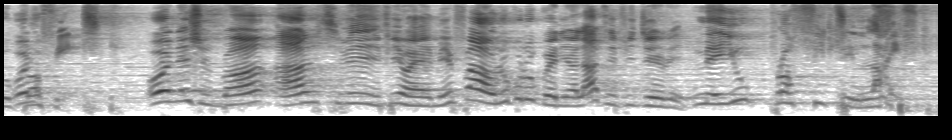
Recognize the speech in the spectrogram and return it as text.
to profit. Ó ní ṣùgbọ́n à ń fi ìfihàn ẹ̀mí fún olúkúlùkù ènìyàn láti fi jèrè May you profit in life.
